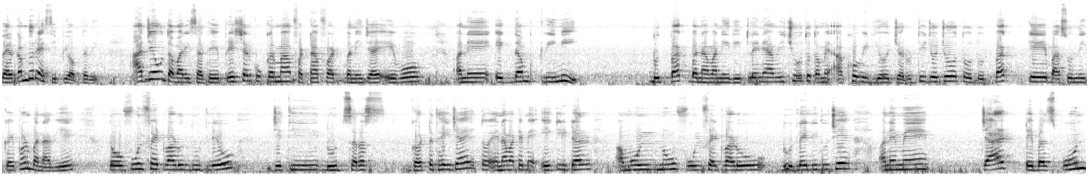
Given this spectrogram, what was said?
Welcome to recipe of the week. આજે હું તમારી સાથે પ્રેશર કુકરમાં ફટાફટ બની જાય એવો અને એકદમ ક્રીમી દૂધપાક બનાવવાની રીત લઈને આવી છું. તો તમે આખો વીડિયો જરૂરથી જોજો. તો દૂધપાક કે બાસુંદી કંઈ પણ બનાવીએ તો ફૂલ ફેટવાળું દૂધ લેવું, જેથી દૂધ સરસ ઘટ્ટ થઈ જાય. તો એના માટે મેં એક લીટર અમૂલનું ફૂલ ફેટવાળું દૂધ લઈ લીધું છે. અને મેં ચાર ટેબલ સ્પૂન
